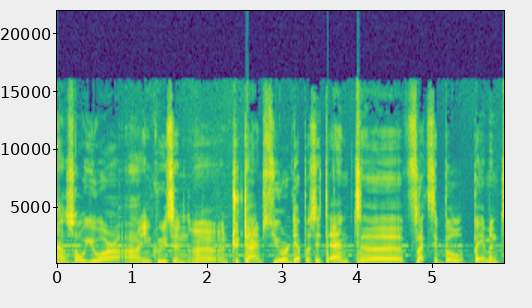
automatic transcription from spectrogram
uh, so you are uh, increasing uh, two times your deposit and flexible payment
